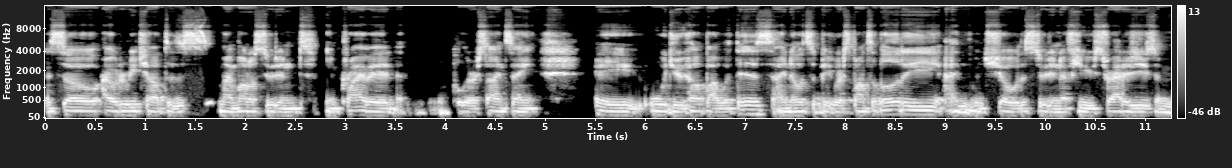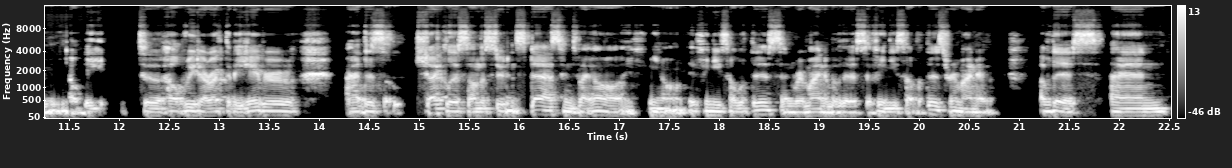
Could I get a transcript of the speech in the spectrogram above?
And so I would reach out to this my model student in private, pull her aside, saying, hey, would you help out with this? I know it's a big responsibility and would show the student a few strategies and you know, to help redirect the behavior. I had this checklist on the student's desk and it's like, oh, if, you know, if he needs help with this and remind him of this, if he needs help with this, remind him of this. And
